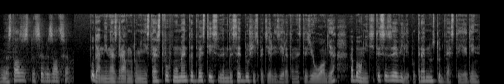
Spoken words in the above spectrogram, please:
места за специализация. По данни на Здравното министерство, в момента 270 души специализират анестезиология, а болниците са заявили потребност от 201.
